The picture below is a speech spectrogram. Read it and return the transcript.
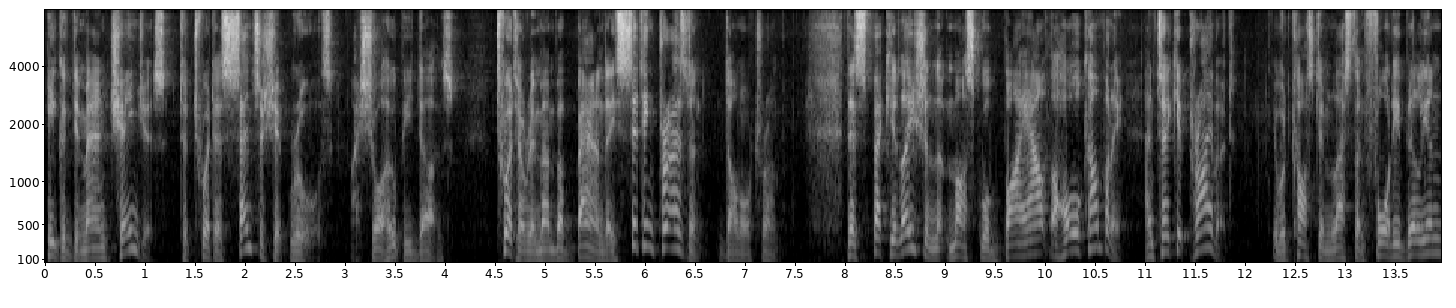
He could demand changes to Twitter's censorship rules. I sure hope he does. Twitter, remember, banned a sitting president, Donald Trump. There's speculation that Musk will buy out the whole company and take it private. It would cost him less than $40 billion.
